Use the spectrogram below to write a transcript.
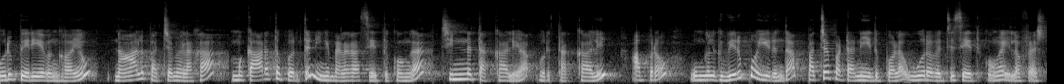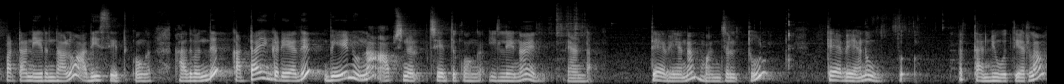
ஒரு பெரிய வெங்காயம் நாலு பச்சை மிளகாய் நம்ம காரத்தை பொறுத்து நீங்கள் மிளகாய் சேர்த்துக்கோங்க. சின்ன தக்காளியாக ஒரு தக்காளி. அப்புறம் உங்களுக்கு விருப்பம் இருந்தால் பச்சை பட்டாணி இது போல் ஊற வச்சு சேர்த்துக்கோங்க. இல்லை ஃப்ரெஷ் பட்டாணி இருந்தாலும் அதையும் சேர்த்துக்கோங்க. அது வந்து கட்டாயம் கிடையாது. வேணும்னா ஆப்ஷனல் சேர்த்துக்கோங்க. இல்லைன்னா வேண்டாம். தேவையான மஞ்சள் தூள் தேவையான உப்பு. இப்போ தண்ணி ஊற்றிடலாம்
